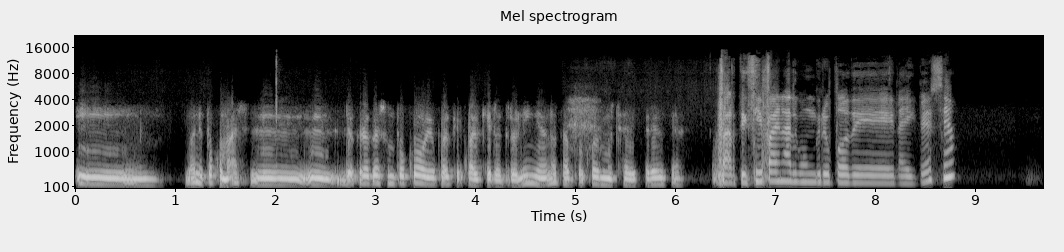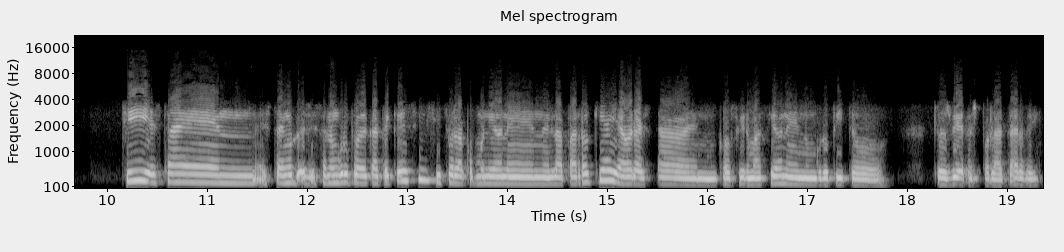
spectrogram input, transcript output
y bueno, y poco más. Yo creo que es un poco igual que cualquier otro niño, ¿no? Tampoco hay mucha diferencia. ¿Participa en algún grupo de la iglesia? Sí, está en, está en, está en un grupo de catequesis, hizo la comunión en, la parroquia y ahora está en confirmación en un grupito los viernes por la tarde.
